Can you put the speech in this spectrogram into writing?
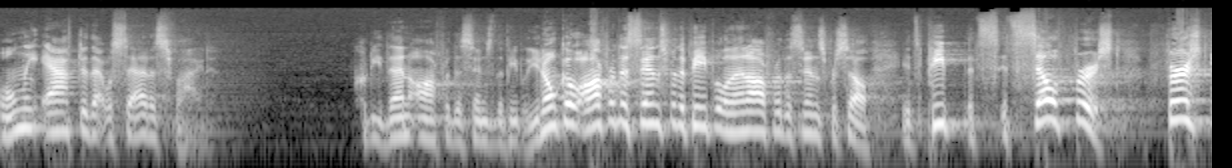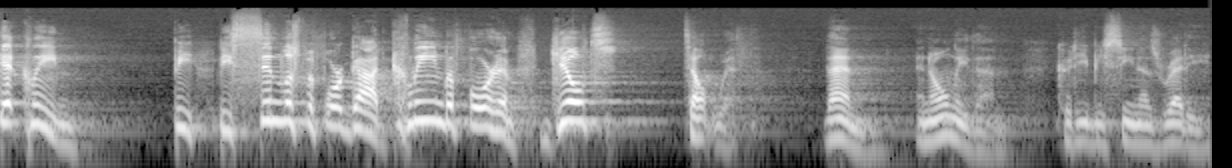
Only after that was satisfied could he then offer the sins of the people. You don't go offer the sins for the people and then offer the sins for self. It's, peop- it's, it's self first. First, get clean. Be, be sinless before God, clean before Him, guilt dealt with. Then, and only then, could he be seen as ready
